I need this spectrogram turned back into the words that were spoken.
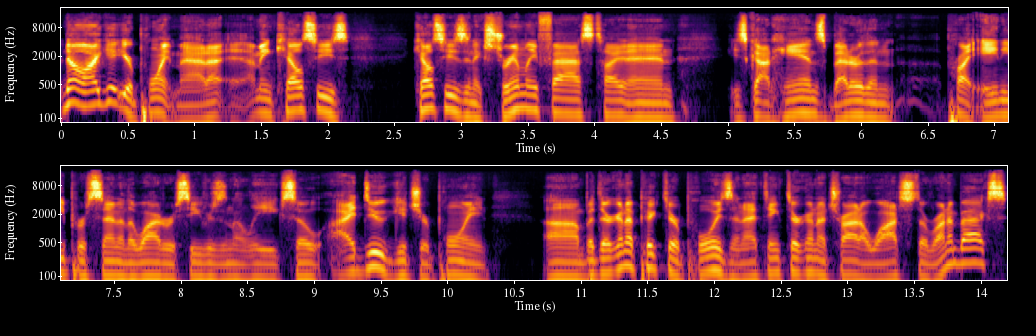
No, I get your point, Matt. I, I mean, Kelce's Kelce's an extremely fast tight end. He's got hands better than probably eighty percent of the wide receivers in the league. So I do get your point. Um, but they're going to pick their poison. I think they're going to try to watch the running backs,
